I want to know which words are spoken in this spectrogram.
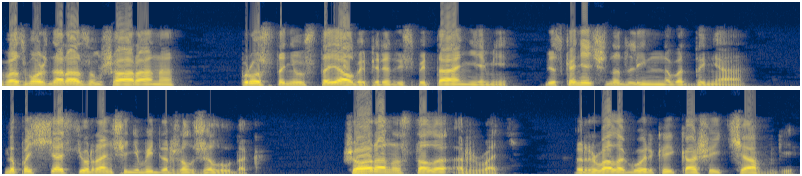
Возможно, разум Шаарана просто не устоял бы перед испытаниями бесконечно длинного дня, но, по счастью, раньше не выдержал желудок. Шаарана стала рвать. Рвала горькой кашей чавги,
